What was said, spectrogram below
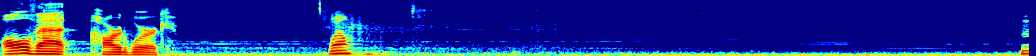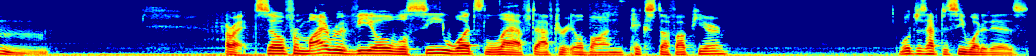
all that hard work, well, hmm. All right, so from my reveal, we'll see what's left after Ilban picks stuff up here. We'll just have to see what it is.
